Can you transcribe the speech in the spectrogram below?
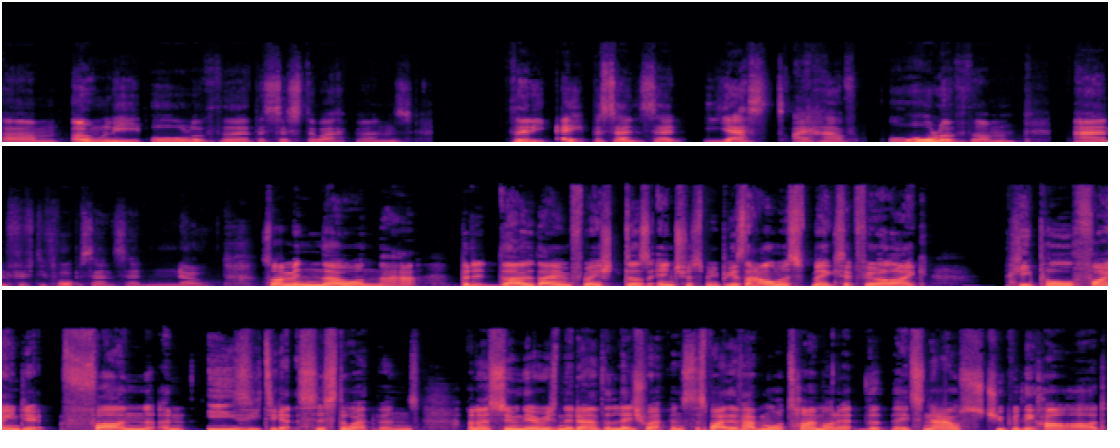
um only all of the the sister weapons. 38% said yes, I have all of them and 54% said no. so I'm in no on that, but it, though that information does interest me because that almost makes it feel like people find it fun and easy to get the sister weapons. And I assume the only reason they don't have the Lich weapons, despite they've had more time on it, that it's now stupidly hard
